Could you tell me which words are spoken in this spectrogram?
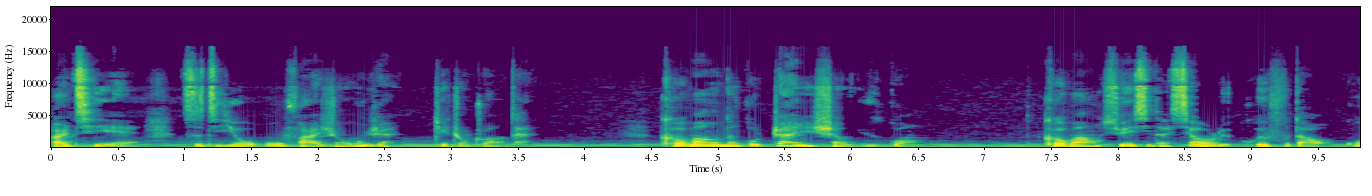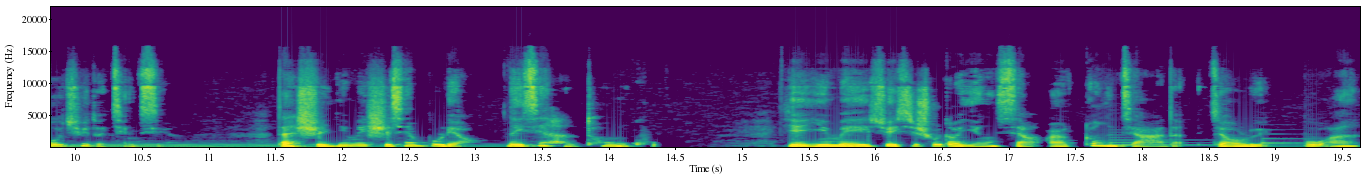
而且自己又无法容忍这种状态，渴望能够战胜余光，渴望学习的效率恢复到过去的情形，但是因为实现不了，内心很痛苦，也因为学习受到影响而更加的焦虑不安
